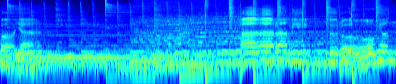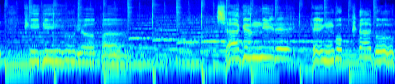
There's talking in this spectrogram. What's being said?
거야 바람이 불어오면 귀 기울여 봐. 작은 일에 행복하고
